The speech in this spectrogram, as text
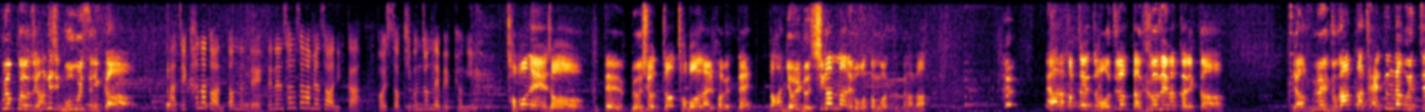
꾸역꾸역 지금 한 개씩 모으고 있으니까 아직 하나도 안 떴는데 뜨는 상상하면서 하니까 벌써 기분 좋네 매평임 저번에 저 그때 몇이었죠? 저번 알파벳 때? 나 한 열 몇 시간 만에 먹었던 것 같은데 하나? 야 나 갑자기 좀 어지럽다 그거 생각하니까 야 분명히 누가 아까 잘 뜬다고 했지?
